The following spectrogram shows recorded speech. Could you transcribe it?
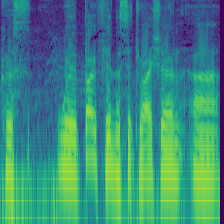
because we're both in the situation. Uh,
